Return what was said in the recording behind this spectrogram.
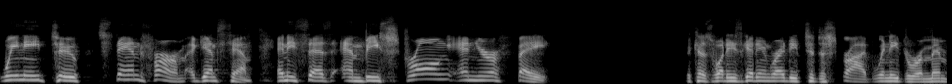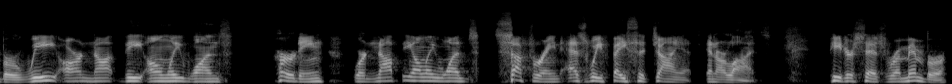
We need to stand firm against him. And he says, And be strong in your faith. Because what he's getting ready to describe, we need to remember we are not the only ones hurting. We're not the only ones suffering as we face a giant in our lives. Peter says, Remember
